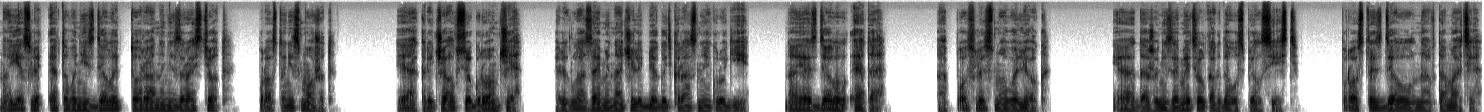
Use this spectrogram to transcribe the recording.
Но если этого не сделать, то рана не зарастет, просто не сможет. Я кричал все громче, Перед глазами начали бегать красные круги, но я сделал это, а после снова лег. Я даже не заметил, когда успел сесть. Просто сделал на автомате.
